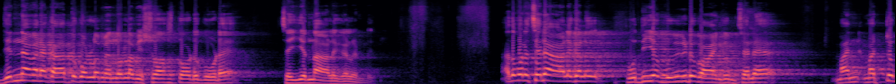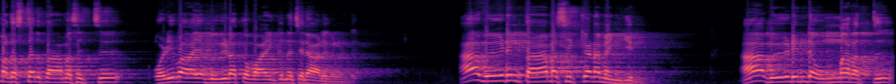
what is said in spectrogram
ജിന്ന് അവനെ കാത്തുകൊള്ളും എന്നുള്ള വിശ്വാസത്തോടു കൂടെ ചെയ്യുന്ന ആളുകളുണ്ട്. അതുപോലെ ചില ആളുകൾ പുതിയ വീട് വാങ്ങിക്കും. ചില മറ്റു മതസ്ഥർ താമസിച്ച് ഒഴിവായ വീടൊക്കെ വാങ്ങിക്കുന്ന ചില ആളുകളുണ്ട്. ആ വീടിൽ താമസിക്കണമെങ്കിൽ ആ വീടിന്റെ ഉമ്മറത്ത്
